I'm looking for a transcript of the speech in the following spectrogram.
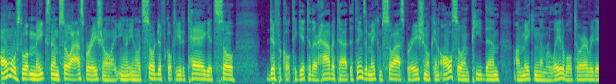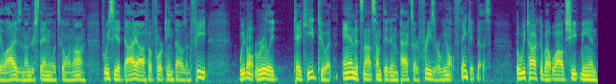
almost what makes them so aspirational, like you know, you know, it's so difficult to get a tag. It's so difficult to get to their habitat. The things that make them so aspirational can also impede them on making them relatable to our everyday lives and understanding what's going on. If we see a die off at 14,000 feet, we don't really take heed to it. And it's not something that impacts our freezer. We don't think it does. But we talk about wild sheep being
